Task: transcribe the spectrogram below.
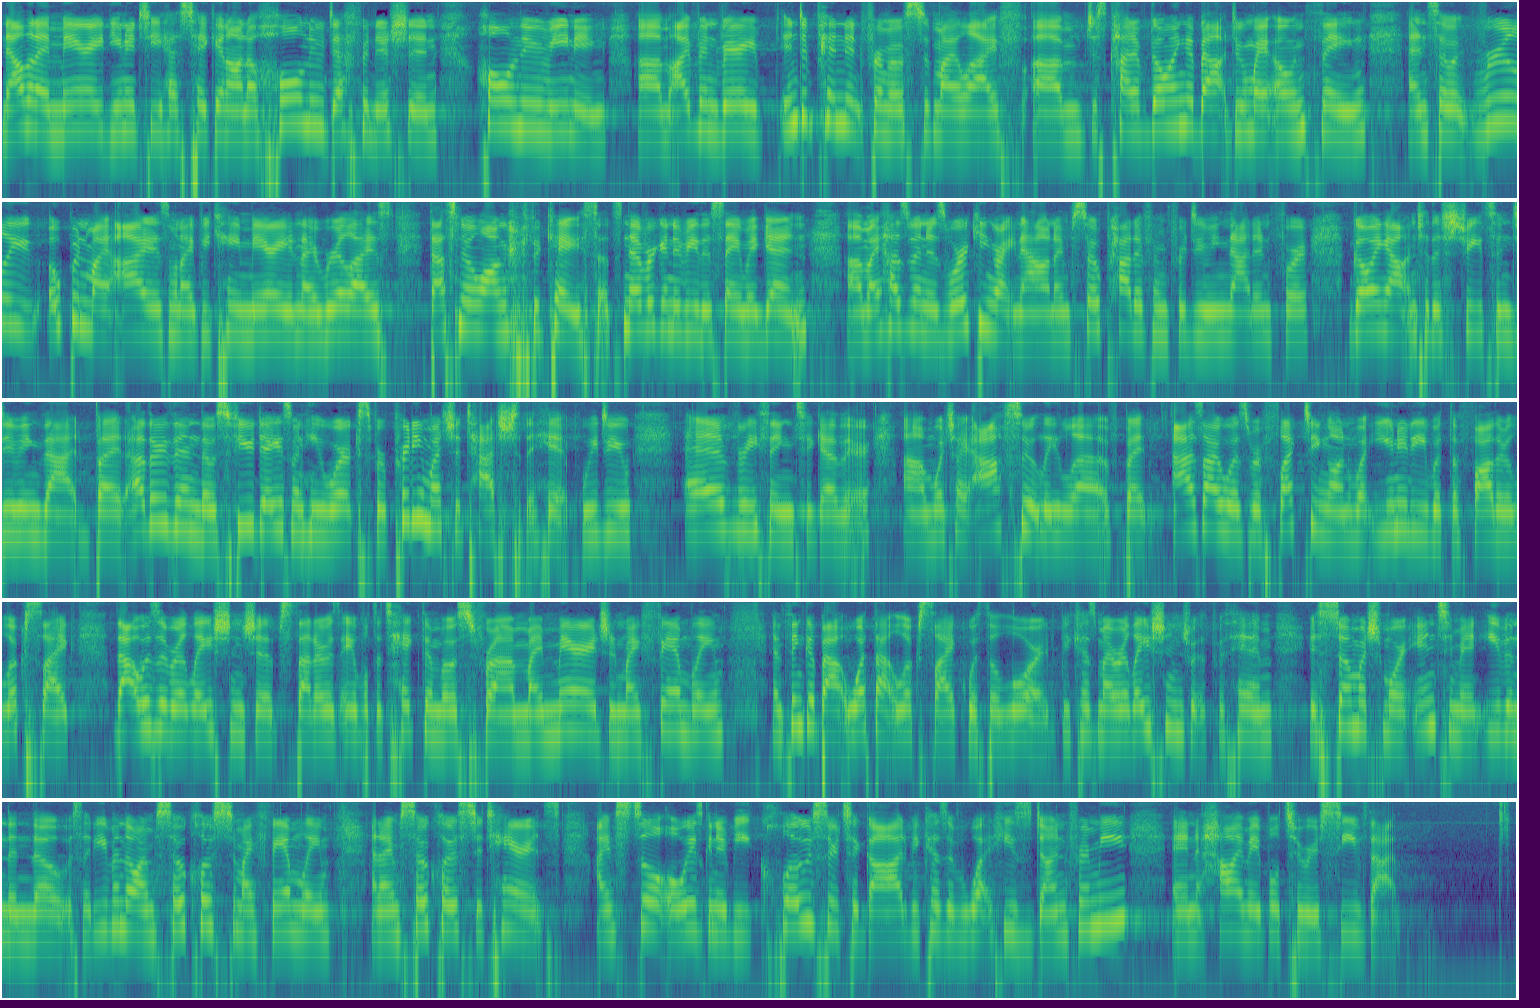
Now that I'm married, unity has taken on a whole new definition, whole new meaning. Um, I've been very independent for most of my life, um, just kind of going about doing my own thing. And so it really opened my eyes when I became married and I realized that's no longer the case. That's never going to be the same again. Uh, my husband is working right now, and I'm so proud of him for doing that and for going out into the streets and doing that. But other than those few days when he works, we're pretty much attached to the hip. We do everything together, um, which I absolutely love. But as I was reflecting on what unity with the Father looks like, that was the relationships that I was able to take the most from my marriage and my family and think about what that looks like with the Lord because my relationship with Him is so much more intimate even than those. That even though I'm so close to my family and I'm so close to Terrence, I'm still always going to be closer to God because of what He's done for me and how I'm able to receive that.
